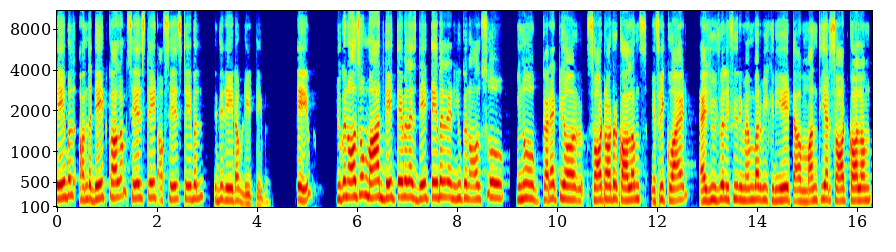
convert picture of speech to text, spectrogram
table on the date column, sales state of sales table with the date of date table. Save. You can also mark date table as date table and you can also, you know, correct your sort order columns if required. As usual, if you remember, we create a month year sort column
